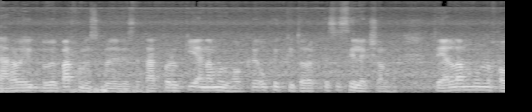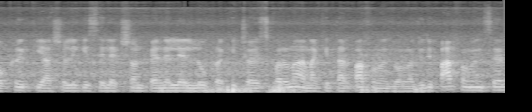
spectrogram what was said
ধারাবাহিকভাবে পারফরমেন্স করে দিয়েছে। তারপরেও কি এনামুল হকরে উপেক্ষিত রাখতেছে? সিলেকশন তো এনামুল হকরে কি আসলে কি সিলেকশন প্যানেলের লোকরা কি চয়েস করে না, নাকি তার পারফরমেন্স ভালো না? যদি পারফরমেন্সের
